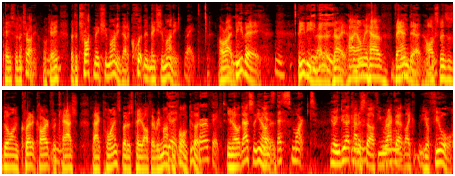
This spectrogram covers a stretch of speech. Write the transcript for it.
pays for the truck, okay? But the truck makes you money. That equipment makes you money. Right. All right, BV. BV, rather, right. I only have van debt. All expenses go on credit card for mm-hmm. cash back points, but it's paid off every month in full. Good. Perfect. You know, that's, you know, yes, that's smart. you, know, you can do that kind of mm-hmm. stuff. You can rack mm-hmm. that like your fuel.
